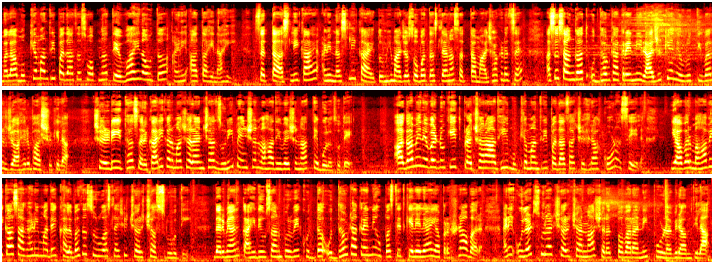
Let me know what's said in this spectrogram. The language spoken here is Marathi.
मला मुख्यमंत्री पदाचं स्वप्न तेव्हाही नव्हतं आणि आताही नाही. सत्ता असली काय आणि नसली काय तुम्ही माझ्यासोबत असल्यानं सत्ता माझ्याकडेच आहे असं सांगत उद्धव ठाकरेंनी राजकीय निवृत्तीवर जाहीर भाष्य केलं. शिर्डी इथं सरकारी कर्मचाऱ्यांच्या जुनी पेन्शन महाधिवेशनात ते बोलत होते. आगामी निवडणुकीत प्रचाराआधी मुख्यमंत्री पदाचा चेहरा कोण असेल? यावर महाविकास आघाडीमध्ये खलबत सुरू असल्याची चर्चा सुरू होती. दरम्यान काही दिवसांपूर्वी खुद्द उद्धव ठाकरेंनी उपस्थित केलेल्या या प्रश्नावर आणि उलटसुलट चर्चांना शरद पवारांनी पूर्णविराम दिला.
